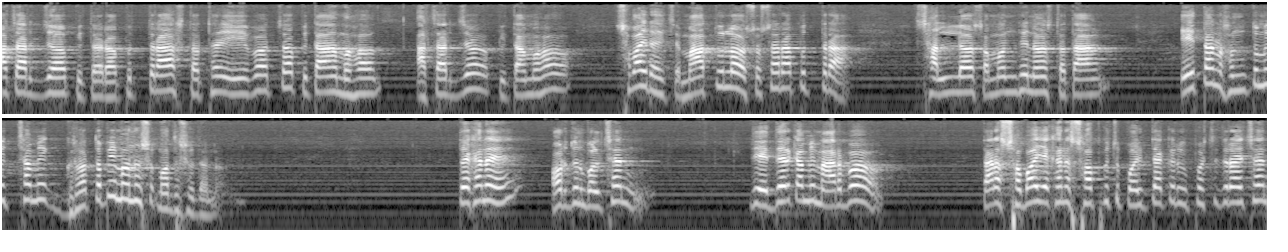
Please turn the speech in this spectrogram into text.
আচার্য পিতর পুত্রাস পিতামহ। আচার্য পিতামহ, সবাই রয়েছে। মাতুল শ্বশরা পুত্রা, শাল্য সম্বন্ধীন তথা এতান হন্তমিচ্ছামি ঘ্নতপি মানুষ মধুসূদন। তো এখানে অর্জুন বলছেন যে, এদেরকে আমি মারব তারা সবাই এখানে সবকিছু পরিত্যাগ করে উপস্থিত রয়েছেন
